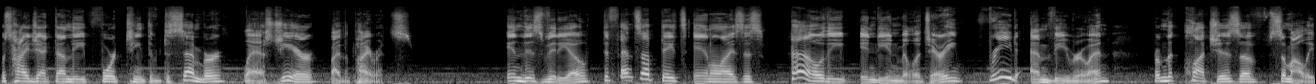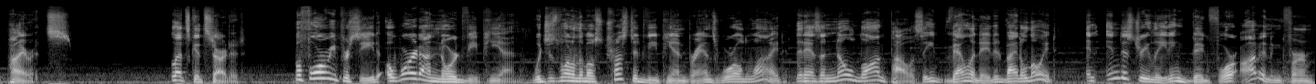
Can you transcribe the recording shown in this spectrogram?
was hijacked on the 14th of December last year by the pirates. In this video, Defense Updates analyzes how the Indian military freed MV Ruen from the clutches of Somali pirates. Let's get started. Before we proceed, a word on NordVPN, which is one of the most trusted VPN brands worldwide that has a no-log policy validated by Deloitte, an industry-leading Big Four auditing firm.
